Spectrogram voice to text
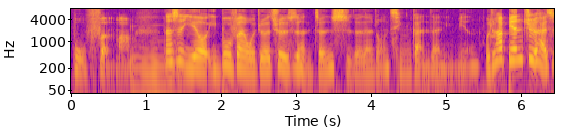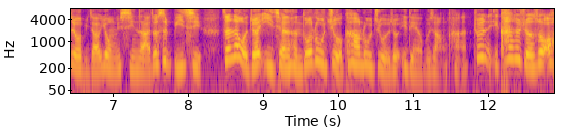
部分嘛，嗯，但是也有一部分，我觉得确实是很真实的那种情感在里面。我觉得他编剧还是有比较用心的啦，就是比起真的，我觉得以前很多陆剧，我看到陆剧我就一点也不想看，就是你一看就觉得说，哦，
